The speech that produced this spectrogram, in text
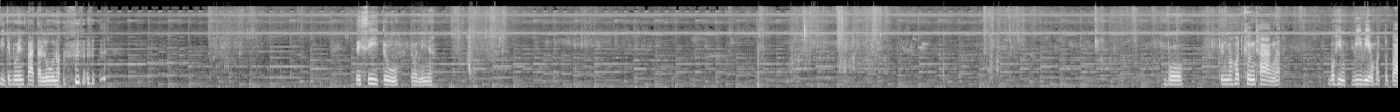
ดีจะบริเวณปลาตะโลเนาะได้สี่ตัวตอนนี้นะ โบ จนมาฮอดเครื่องทางละโบเห็นบีเบียวฮอดตัวปลา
